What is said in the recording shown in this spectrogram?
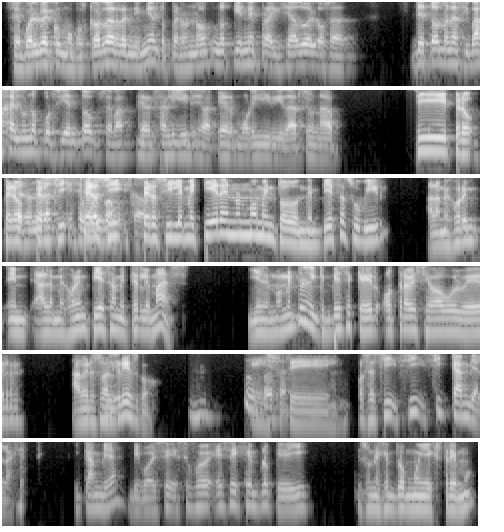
se vuelve como buscador de rendimiento, pero no, no tiene priceado el, o sea, de todas maneras, si baja el 1%, pues se va a querer salir y se va a querer morir y darse una... Sí, pero, pero, Pero no pero es sí, pero sí, pero si le metiera en un momento donde empieza a subir, a lo mejor, em- em- a lo mejor empieza a meterle más. Y en el momento en el que empiece a caer, otra vez se va a volver averso al riesgo. Pues, Este, o sea, sí, sí, sí cambia la gente. Y cambia. Digo, ese, ese fue, ese ejemplo que di es un ejemplo muy extremo.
